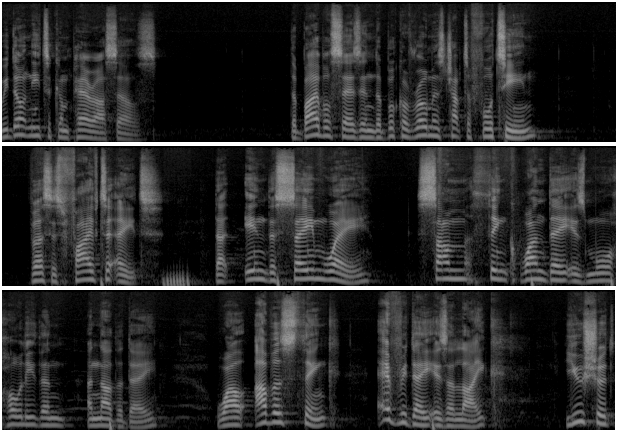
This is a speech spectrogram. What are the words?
We don't need to compare ourselves. The Bible says in the book of Romans, chapter 14, verses 5 to 8, that in the same way, some think one day is more holy than another day, while others think every day is alike. You should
